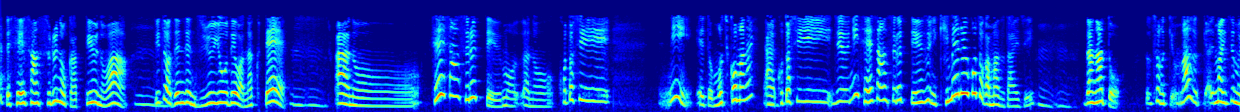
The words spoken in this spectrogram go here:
やって生産するのかっていうのは、うん。実は全然重要ではなくて、あのー生産するっていう、もう、あのー今年に、えっ、と、持ち込まない？あ今年中に生産するっていうふうに決めることがまず大事。だなと。その、まず、まあ、いつも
